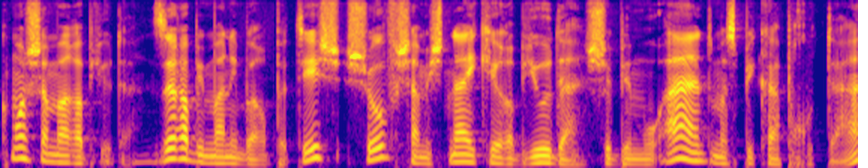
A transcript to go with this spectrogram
כמו שאמר רבי יהודה. זה רבי מני בר פטיש, שוב, שהמשנה היא כרבי יהודה, שבמועד מספיקה פחותה,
